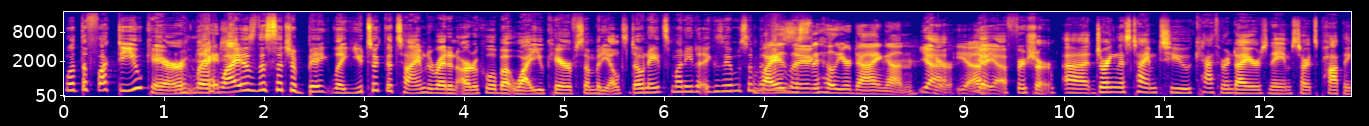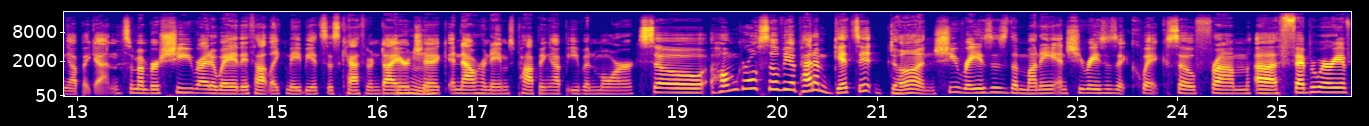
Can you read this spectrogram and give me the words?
What the fuck do you care? Like, Right. why is this such a big like? You took the time to write an article about why you care if somebody else donates money to exhume somebody. Why is Like- this the hill you're dying on? yeah, Here. yeah, yeah, yeah, for sure. Uh, during this time, too, Catherine Dyer's name starts popping up again. So remember, she right away they thought like maybe it's this Catherine Dyer chick, and now her name's popping up even more. So homegirl Silvia Pettem gets it done. She raises the the money and she raises it quick. So from uh, February of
